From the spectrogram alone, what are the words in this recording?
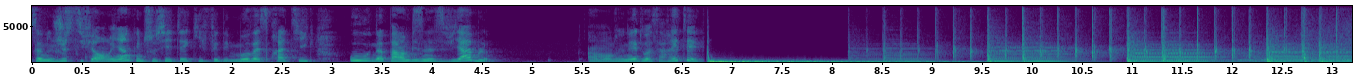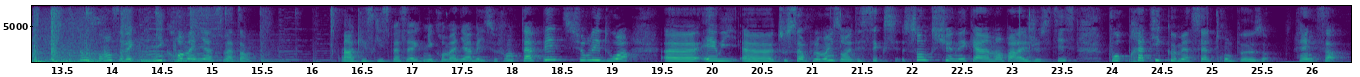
Ça ne justifie en rien qu'une société qui fait des mauvaises pratiques ou n'a pas un business viable, à un moment donné, doit s'arrêter. on commence avec Micromania ce matin. Alors qu'est-ce qui se passe avec Micromania? Bah, Ils se font taper sur les doigts. Euh, et oui, euh, tout simplement, ils ont été sanctionnés carrément par la justice pour pratiques commerciales trompeuses. Rien que ça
